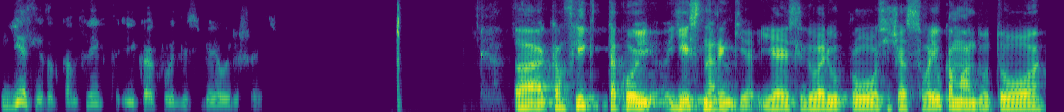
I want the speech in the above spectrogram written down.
есть ли этот конфликт и как вы для себя его решаете? А, конфликт такой есть на рынке. Я, если говорю про сейчас свою команду, то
